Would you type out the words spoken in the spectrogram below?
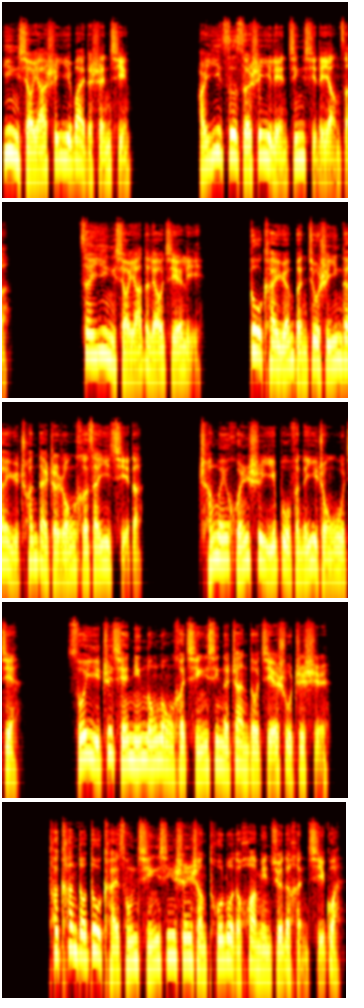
应小牙是意外的神情，而伊兹则是一脸惊喜的样子。在应小牙的了解里。”斗铠原本就是应该与穿戴者融合在一起的，成为魂师一部分的一种物件。所以之前宁龙龙和秦心的战斗结束之时，他看到斗铠从秦心身上脱落的画面，觉得很奇怪。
